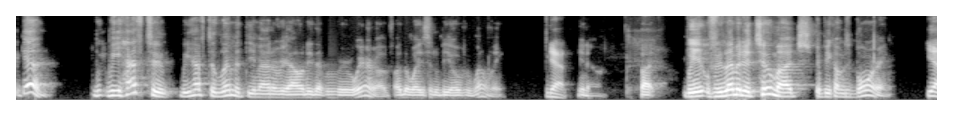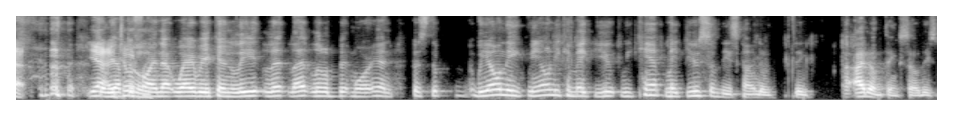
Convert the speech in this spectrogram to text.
again we have to we have to limit the amount of reality that we're aware of otherwise it'll be overwhelming Yeah. you know but we, if we limit it too much it becomes boring Yeah. Yeah, so we have totally. to find that way we can le- let, let a little bit more in because we only we only can make you we can't make use of these kind of big i don't think so these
